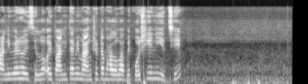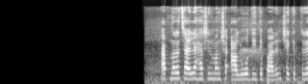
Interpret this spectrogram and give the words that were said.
পানি বের হয়েছিল। ওই পানিতে আমি মাংসটা ভালোভাবে কষিয়ে নিয়েছি। আপনারা চাইলে হাঁসের মাংসে আলুও দিতে পারেন। সেক্ষেত্রে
